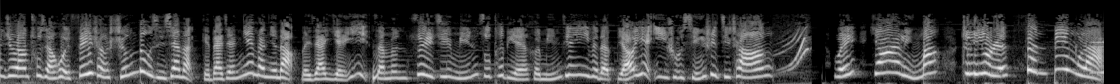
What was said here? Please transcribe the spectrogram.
下面就让兔小慧非常生动形象的给大家念叨念叨，为大家演绎咱们最具民族特点和民间意味的表演艺术形式集成。喂，幺二零吗？这里有人犯病啦。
